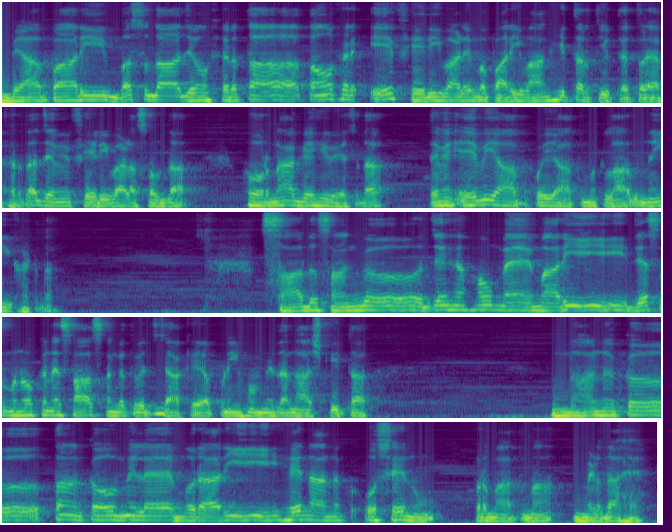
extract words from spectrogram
ਵਿਆਪਾਰੀ ਬਸਦਾ ਜਿਉ ਫਿਰਤਾ, ਤਾਂ ਫਿਰ ਇਹ ਫੇਰੀ ਵਾਲੇ ਵਪਾਰੀ ਵਾਂਗ ਹੀ ਧਰਤੀ ਉੱਤੇ ਤੁਰਿਆ ਫਿਰਦਾ, ਜਿਵੇਂ ਫੇਰੀ ਵਾਲਾ ਸੌਦਾ ਹੋਰ ਨਾ ਅੱਗੇ ਹੀ ਵੇਚਦਾ, ਤਿਵੇਂ ਇਹ ਵੀ ਆਪ ਕੋਈ ਆਤਮਿਕ ਲਾਭ ਨਹੀਂ ਖਟਦਾ। ਸਾਧ ਸੰਗ ਜਿਹ ਹਉਮੈ ਮਾਰੀ, ਜਿਸ ਮਨੁੱਖ ਨੇ ਸਾਧ ਸੰਗਤ ਵਿੱਚ ਜਾ ਕੇ ਆਪਣੀ ਹਉਮੈ ਦਾ ਨਾਸ਼ ਕੀਤਾ। ਨਾਨਕ ਤਾਂ ਕਉ ਮਿਲੇ ਮੁਰਾਰੀ, ਹੈ ਨਾਨਕ ਉਸੇ ਨੂੰ ਪਰਮਾਤਮਾ ਮਿਲਦਾ ਹੈ।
